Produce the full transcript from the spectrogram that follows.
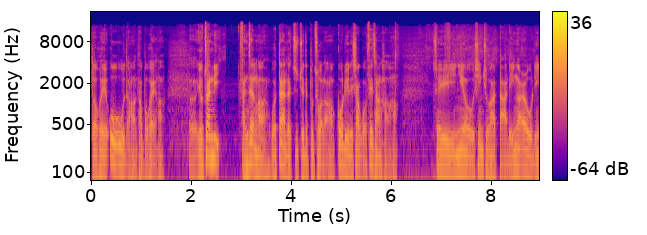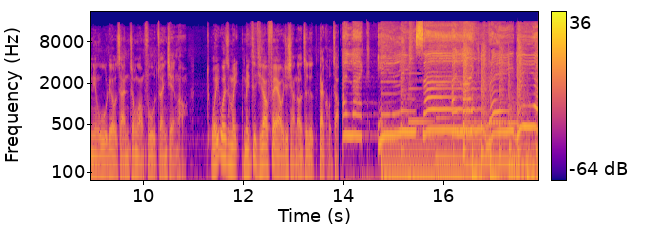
都会雾雾的哈。它不会哈。呃，有专利，反正哈，我戴了就觉得不错了啊，过滤的效果非常好哈，所以你有兴趣的话，打零二二五零零五五六三中广服务专线哈。我为什么每次提到肺癌，我就想到这个戴口罩。I like 103, like radio.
